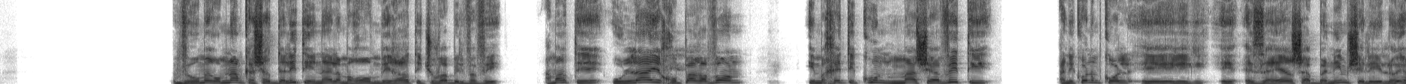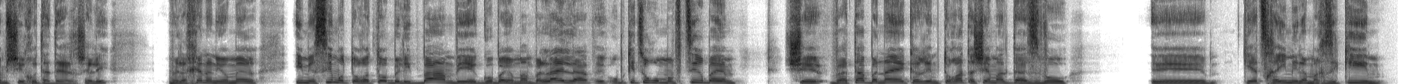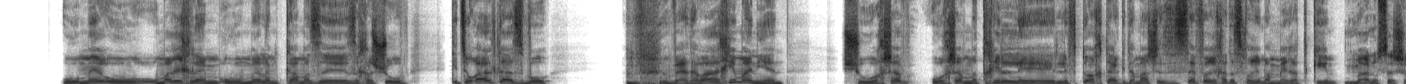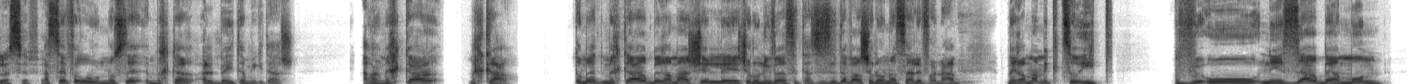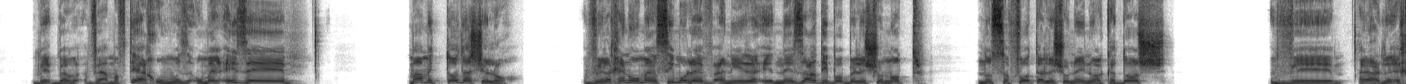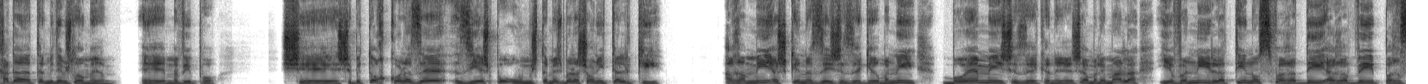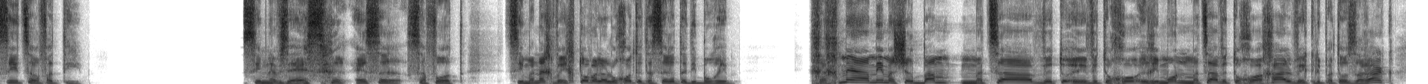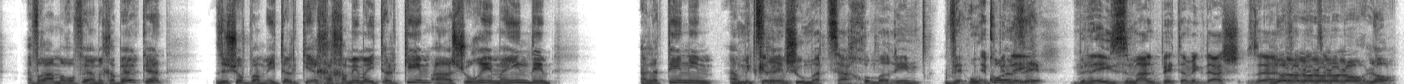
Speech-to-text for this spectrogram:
והוא אומר אמנם כאשר דליתי עיניי למרום והרהרתי תשובה בלבבי אמרתי אולי יכופר עוון אם אחרי תיקון מה שאביתי אני קודם כל אה, אה, אזהר שהבנים שלי לא ימשיכו את הדרך שלי. ולכן אני אומר, אם ישימו תורתו בליבם ויהגו בה יומם ולילה, ובקיצור הוא מפציר בהם, ש... ואתה בניי היקרים, תורת השם אל תעזבו, אה, כי עץ חיים היא למחזיקים, הוא אומר, הוא, הוא מעריך להם, הוא אומר להם כמה זה, זה חשוב. קיצור, אל תעזבו. והדבר הכי מעניין, שהוא עכשיו, הוא עכשיו מתחיל אה, לפתוח את ההקדמה, שזה ספר, אחד הספרים המרתקים מה הנושא של הספר? הספר הוא נושא מחקר על בית המקדש. אבל מחקר, מחקר. זאת אומרת, מחקר ברמה של, אה, של אוניברסיטה, זה דבר שלא נעשה לפניו, ברמה מקצועית. והוא נעזר בהמון, ב, ב, והמפתח, הוא אומר איזה, מה המתודה שלו. ולכן הוא אומר, שימו לב, אני נעזרתי פה בלשונות נוספות על לשוננו הקדוש, ואחד התלמידים שלו אומר, אה, מביא פה, ש, שבתוך כל הזה, אז יש פה, הוא משתמש בלשון איטלקי. ארמי אשכנזי שזה גרמני, בוהמי שזה כנראה שם למעלה, יווני, לטינו, ספרדי, ערבי, פרסי, צרפתי. שים לב זה עשר, עשר שפות. סימנך ויכתוב על הלוחות את עשרת הדיבורים. חכמי העמים אשר בם מצא ות- ותוכו, רימון מצא ותוכו אכל וקליפתו זרק, אברהם הרופא המחבר, כן? זה שוב פעם, איטלקי, חכמים האיטלקים, האשורים, האינדים, הלטינים, הוא המצרים, מתכוון שהוא מצא חומרים והוא כל בני- זה, בני זמן בית המקדש? זה- לא, זה לא, לא, בעצם- לא, לא, לא, לא.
